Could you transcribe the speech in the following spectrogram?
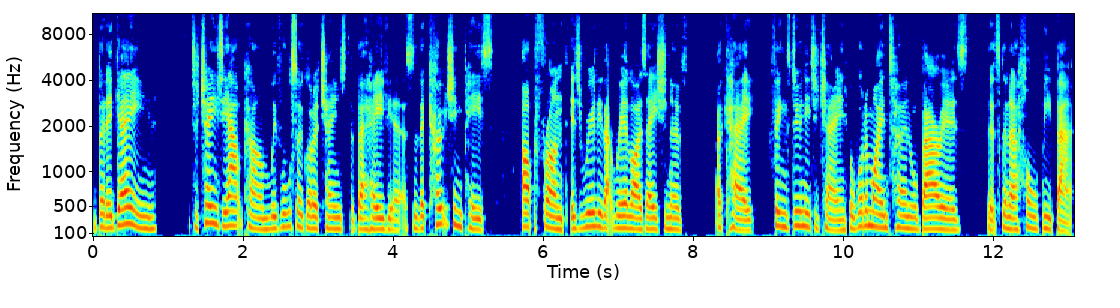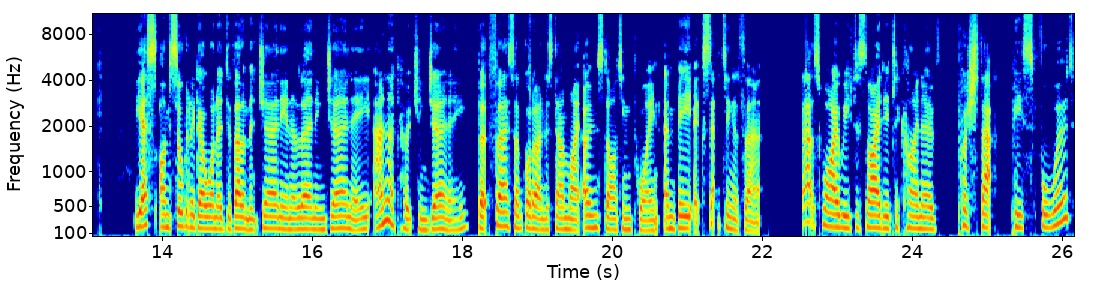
But again, to change the outcome, we've also got to change the behavior. So the coaching piece up front is really that realization of okay, things do need to change, but what are my internal barriers that's going to hold me back? Yes, I'm still going to go on a development journey and a learning journey and a coaching journey, but first I've got to understand my own starting point and be accepting of that. That's why we've decided to kind of push that piece forward.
